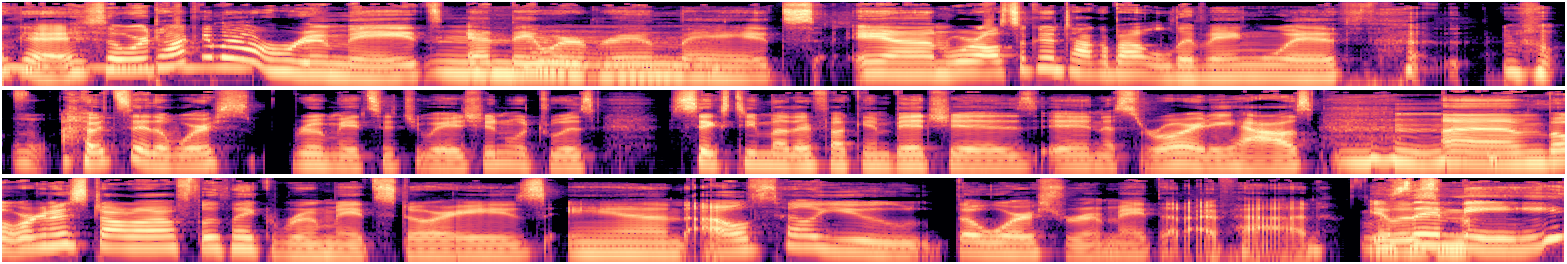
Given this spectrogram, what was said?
Okay, so we're talking about roommates, and they were Mhm. roommates, and we're also gonna talk about living with. I would say the worst roommate situation, which was sixty motherfucking bitches in a sorority house. Mm-hmm. Um, but we're gonna start off with like roommate stories, and I'll tell you the worst roommate that I've had. Was it, m- me?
